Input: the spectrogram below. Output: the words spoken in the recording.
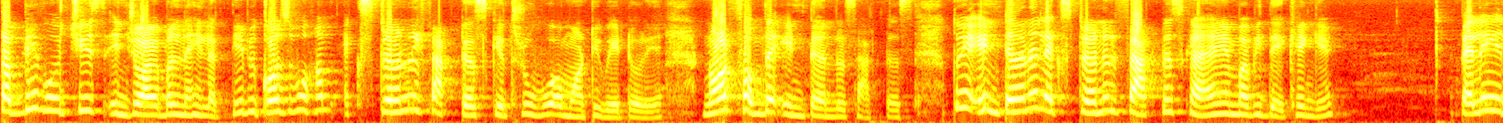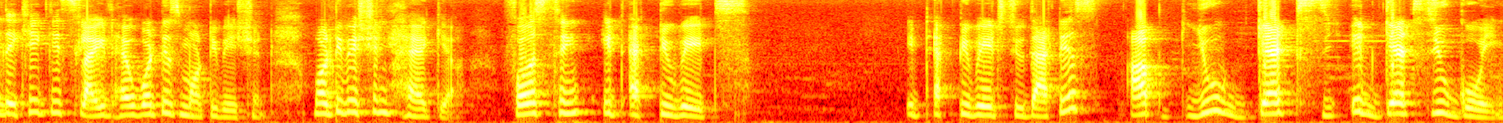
तब भी वो चीज़ इंजॉयबल नहीं लगती है बिकॉज़ वो हम एक्सटर्नल फैक्टर्स के थ्रू वो मोटिवेट हो रहे हैं not from the internal factors तो ये इंटरनल एक्सटर्नल फैक्टर्स क्या है, हम अभी देखेंगे। पहले ये देखिए कि स्लाइड है व्हाट इज़ मोटिवेशन मोटिवेशन है क्या? First thing it activates it activates you that is आप you gets it gets you going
